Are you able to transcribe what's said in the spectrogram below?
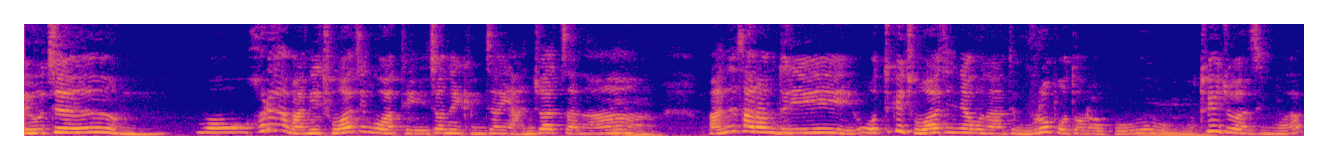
그리고 요즘 뭐 허리가 많이 좋아진 것 같아. 예전에 굉장히 안 좋았잖아. 음. 많은 사람들이 어떻게 좋아지냐고 나한테 물어보더라고. 음. 어떻게 좋아진 거야?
